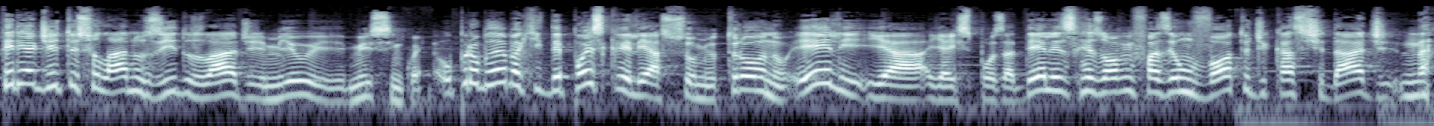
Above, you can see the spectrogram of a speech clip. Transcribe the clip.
Teria dito isso lá nos idos lá de mil e 1050. O problema é que depois que ele assume o trono, ele e a, e a esposa dele, eles resolvem fazer um voto de castidade na,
